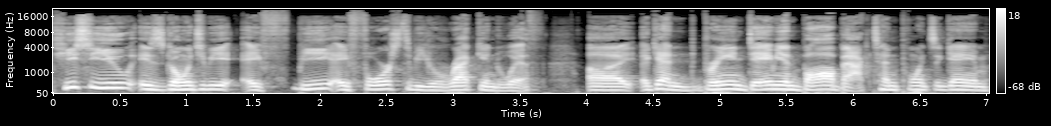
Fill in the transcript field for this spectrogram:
TCU is going to be a be a force to be reckoned with. Uh, again, bringing Damion Baugh back, 10 points a game.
